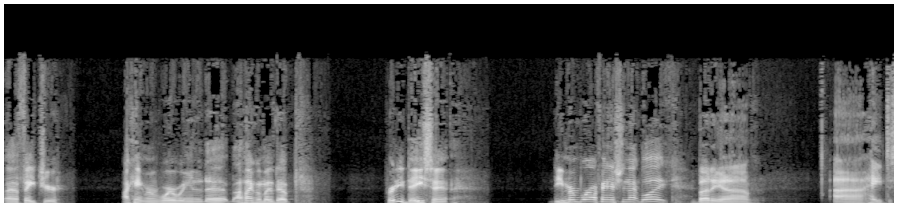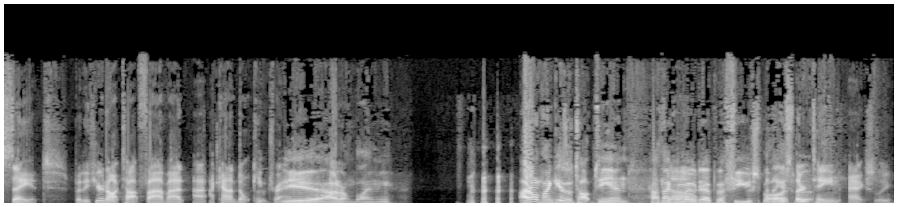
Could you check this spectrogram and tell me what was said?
uh, feature. I can't remember where we ended up. I think we moved up pretty decent. Do you remember where I finished in that, Blake? Buddy, uh, I hate to say it, but if you're not top five, I I, I kind of don't keep track. Yeah, I don't blame you. I don't think it's a top ten. I think we moved up a few spots. I spots. think it's but- 13 actually.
